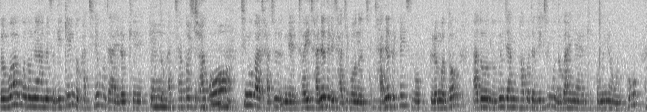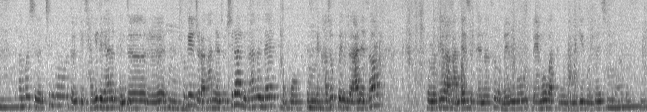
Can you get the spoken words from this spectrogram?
너 뭐하고 노냐 하면서 네 게임도 같이 해보자 이렇게 게임도 음, 같이 한 번씩 같이 하고 하고. 친구가 자주 이제 저희 자녀들이 자주 보는 자, 자녀들 페이스북 그런 것도 나도 누군지 한번 봐보자 네 친구 누가 있냐 이렇게 보는 경우 있고 음. 한 번씩은 친구들끼리 자기들이 하는 밴드를 음. 소개해 주라고 하면 좀 싫어하기도 하는데 보고 그래서 이제 음. 가족 밴드 안에서 별로 대화가 안 됐을 때는 서로 메모 메모 같은 거 남기고 이런 식으로 하고 있습니다.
